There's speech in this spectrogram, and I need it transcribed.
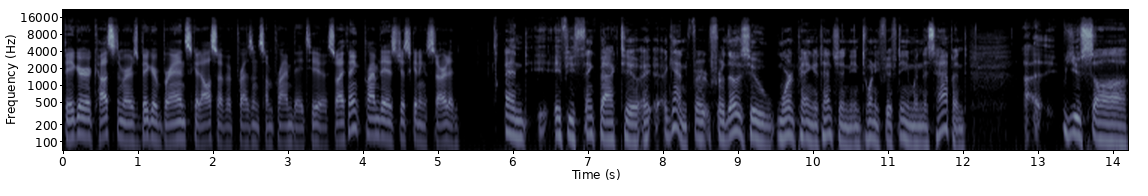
Bigger customers, bigger brands could also have a presence on Prime Day too. So I think Prime Day is just getting started. And if you think back to, again, for, for those who weren't paying attention in 2015 when this happened, uh, you saw,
